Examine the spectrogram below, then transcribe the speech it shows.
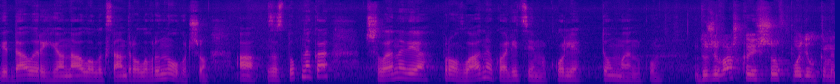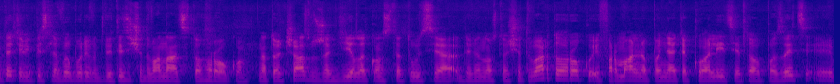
віддали регіоналу Олександру Лавриновичу, а заступника членові провладної коаліції Миколі Томенку. Дуже важко йшов поділ комітетів і після виборів 2012 року. На той час вже діяла конституція 94-го року і формально поняття коаліції та опозиції.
